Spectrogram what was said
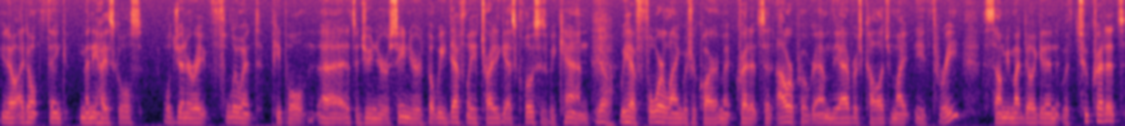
You know, I don't think many high schools will generate fluent people uh, as a junior or senior, but we definitely try to get as close as we can. Yeah. We have four language requirement credits at our program. The average college might need three. Some you might be able to get in with two credits,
